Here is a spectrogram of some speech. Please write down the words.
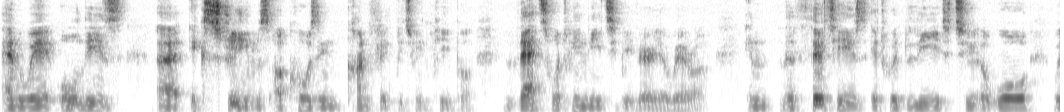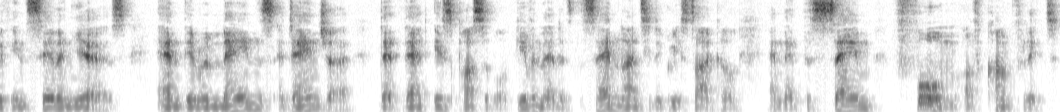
and where all these uh, extremes are causing conflict between people. That's what we need to be very aware of. In the 30s, it would lead to a war within seven years and there remains a danger that that is possible, given that it's the same 90 degree cycle and that the same form of conflict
